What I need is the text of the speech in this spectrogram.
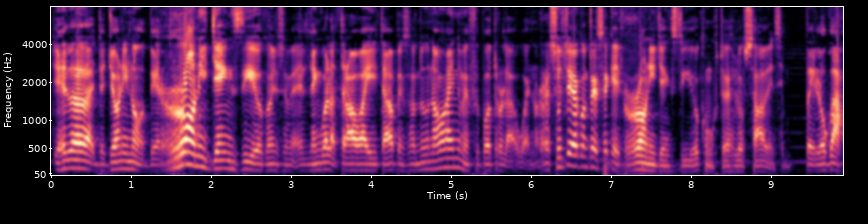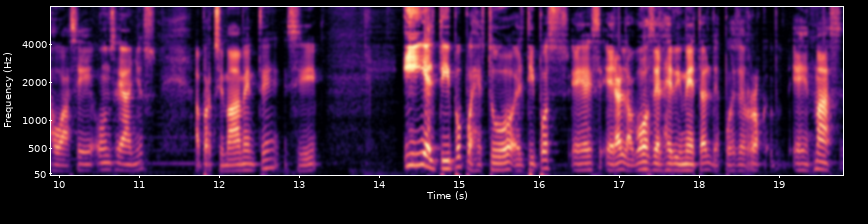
De Johnny, no, de Ronnie James Dio. El lengua la traba ahí. Estaba pensando en una vaina y me fui para otro lado. Bueno, resulta y acontece que Ronnie James Dio, como ustedes lo saben, se peló gajo hace 11 años aproximadamente. Sí. Y el tipo, pues estuvo, el tipo es, era la voz del heavy metal después de rock. Es más,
